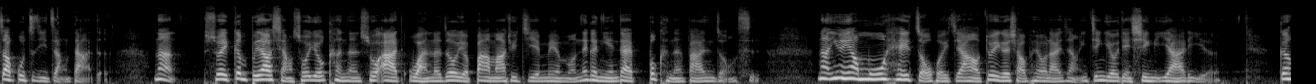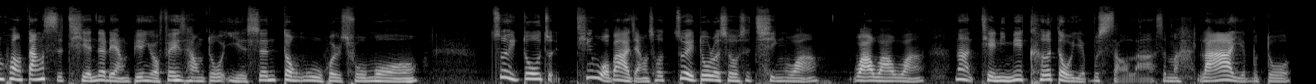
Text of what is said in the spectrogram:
照顾自己长大的。那所以更不要想说有可能说啊晚了之后有爸妈去接，没有没有那个年代不可能发生这种事。那因为要摸黑走回家哦，对一个小朋友来讲已经有点心理压力了，更何况当时田的两边有非常多野生动物会出没哦。最多最听我爸讲说，最多的时候是青蛙，哇哇哇！那田里面蝌蚪也不少啦，什么蛤也不多，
